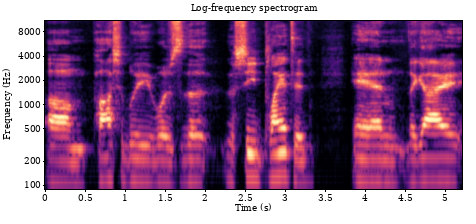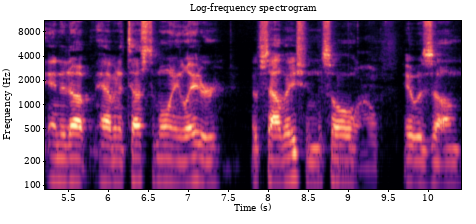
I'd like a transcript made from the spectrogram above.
um, possibly was the the seed planted, and the guy ended up having a testimony later of salvation. So Wow. it was um,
